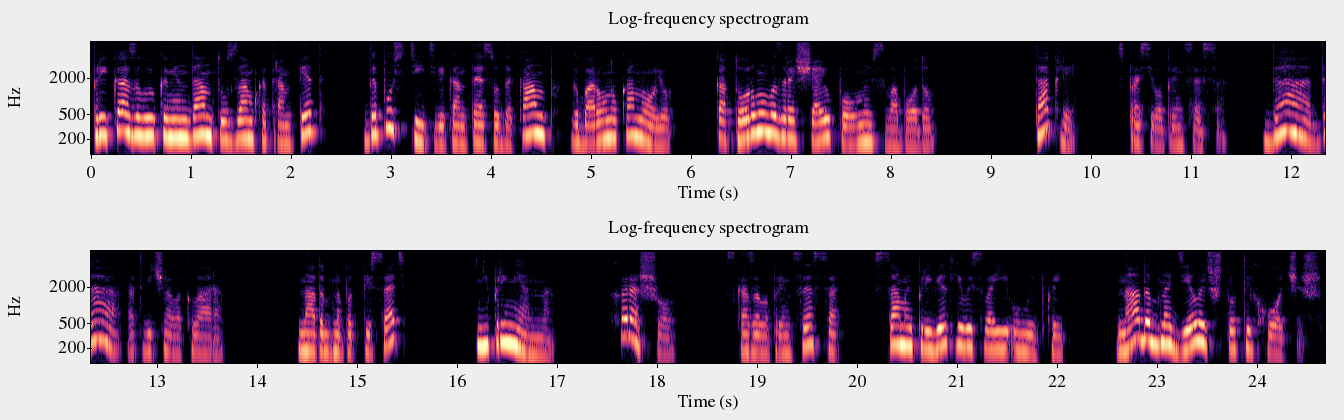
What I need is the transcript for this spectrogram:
«Приказываю коменданту замка Трампет допустить виконтессу де Камп к барону Канолю, которому возвращаю полную свободу». «Так ли?» — спросила принцесса. «Да, да», — отвечала Клара. «Надобно подписать?» «Непременно», «Хорошо», — сказала принцесса с самой приветливой своей улыбкой. «Надобно делать, что ты хочешь».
